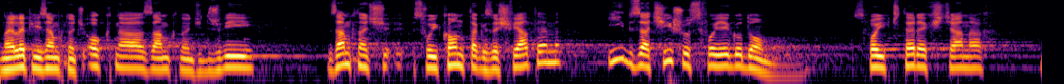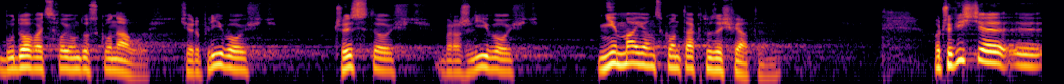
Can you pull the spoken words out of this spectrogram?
Najlepiej zamknąć okna, zamknąć drzwi, zamknąć swój kontakt ze światem i w zaciszu swojego domu, w swoich czterech ścianach budować swoją doskonałość, cierpliwość, czystość, wrażliwość, nie mając kontaktu ze światem. Oczywiście y,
